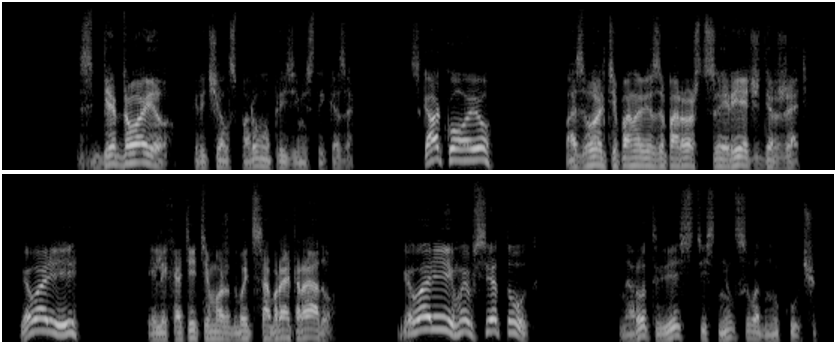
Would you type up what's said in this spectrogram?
— С бедою! — кричал с парома приземистый казак. — С какою? — Позвольте, панове запорожцы, речь держать. — Говори. — Или хотите, может быть, собрать раду? — Говори, мы все тут. Народ весь стеснился в одну кучу. —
